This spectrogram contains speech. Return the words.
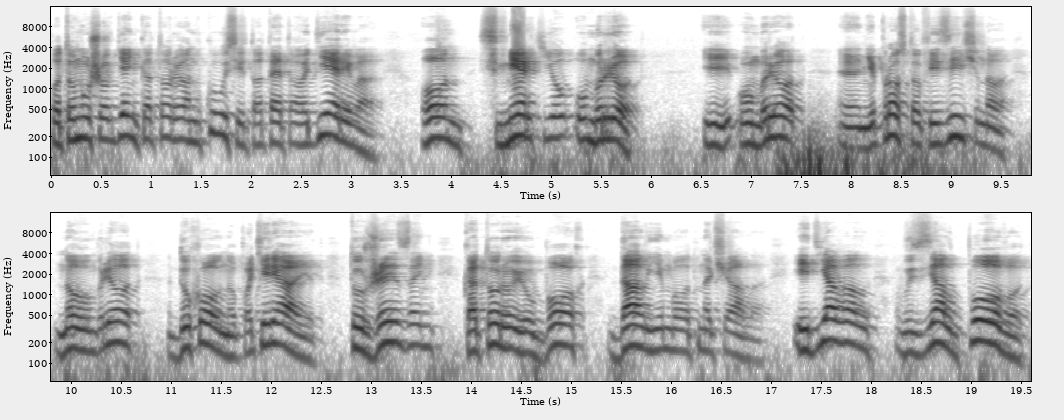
Потому что в день, который он вкусит от этого дерева, он смертью умрет. И умрет э, не просто физично, но умрет духовно, потеряет ту жизнь, которую Бог дал ему от начала. И дьявол взял повод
